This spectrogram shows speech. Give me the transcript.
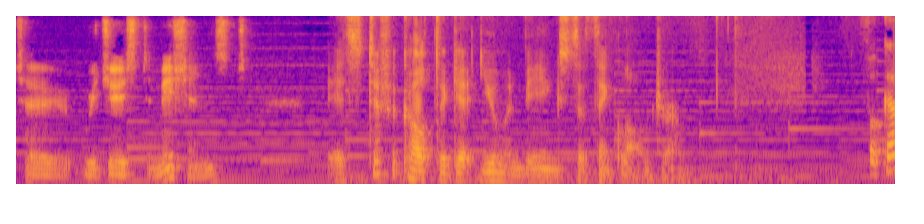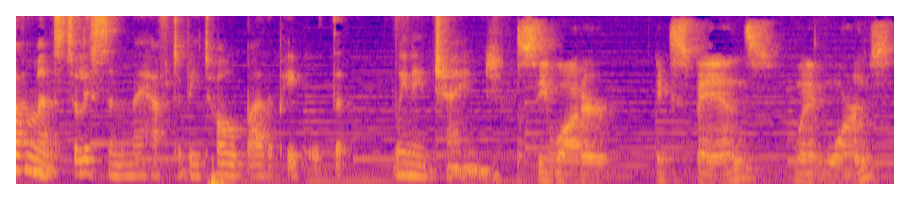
to reduced emissions. It's difficult to get human beings to think long term. For governments to listen, they have to be told by the people that we need change. Seawater expands when it warms.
